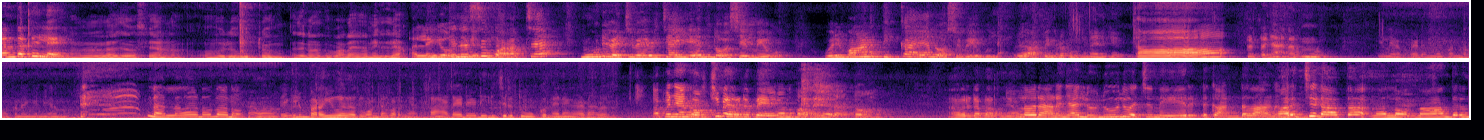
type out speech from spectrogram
വെന്തട്ടില്ലേ നല്ല ദോശയാണ് ഒരു കുറ്റവും ഇതിനകത്ത് പറയാനില്ല. അല്ലെങ്കിൽ കുറച്ച് മൂടി വെച്ച് വേവിച്ചാൽ ഏത് ദോശയും വേവും. ഒരുപാട് തിക്കായ ദോശ വേവില്ല. ഒരു കാപ്പിയും കൂടെ കുടിക്കണം എനിക്ക്. ആ. എന്നിട്ട് ഞാൻ ഇറങ്ങുള്ളൂ. ഇല്ല അപ്പയുടെ മുഖം നോക്കണം എങ്ങനെയാന്ന്. നല്ലതാണോ അതാണോ എന്തെങ്കിലും പറയൂ അത്. അതുകൊണ്ടാ പറഞ്ഞ. കാടയുടെ ഇടയിൽ ഇച്ചിരി തൂക്കും മെനകാടാ അപ്പൊ ഞാൻ കുറച്ച് പേരുടെ പേരൊന്ന് പറഞ്ഞു തരാം കേട്ടോ. അവരുടെ പറഞ്ഞു? ഉള്ളവരാണ്. ഞാൻ ലുലുവിൽ വെച്ച് നേരിട്ട് കണ്ടതാണ്. മറിച്ചിടാത്ത നല്ല ഒന്നാന്തരം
